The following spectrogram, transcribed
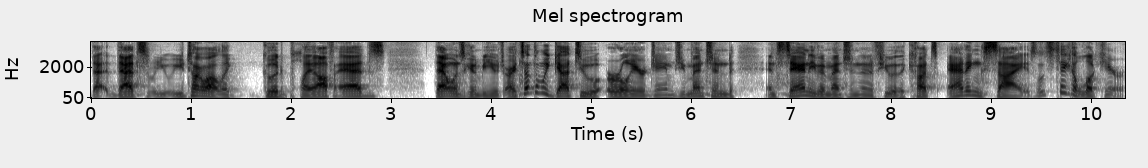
that that's you, you talk about like good playoff ads. That one's going to be huge. All right, something we got to earlier, James. You mentioned, and Stan even mentioned in a few of the cuts, adding size. Let's take a look here.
